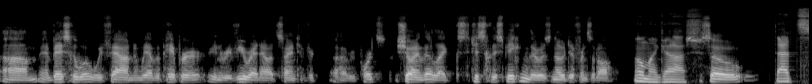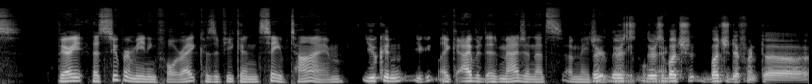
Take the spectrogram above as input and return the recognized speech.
Um, and basically what we found, and we have a paper in review right now at Scientific uh, Reports, showing that, like, statistically speaking, there was no difference at all. Oh my gosh. So That's very that's super meaningful, right? Because if you can save time, you can you can like I would imagine that's a major. there, there's there's there. a bunch bunch of different uh,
